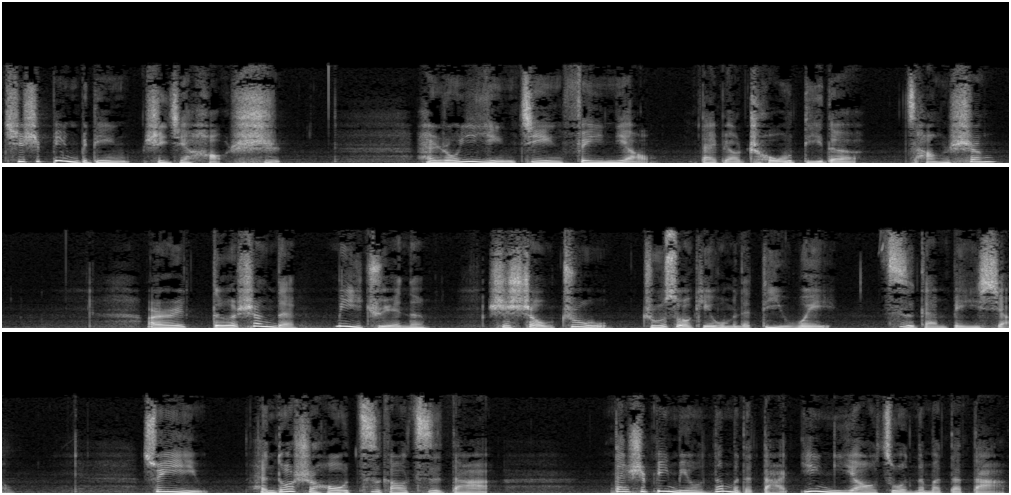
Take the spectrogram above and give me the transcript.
其实并不定是一件好事，很容易引进飞鸟，代表仇敌的藏身。而得胜的秘诀呢，是守住主所给我们的地位，自甘卑小。所以很多时候自高自大，但是并没有那么的大，硬要做那么的大。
